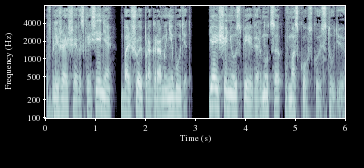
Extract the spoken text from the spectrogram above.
В ближайшее воскресенье большой программы не будет я еще не успею вернуться в московскую студию.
